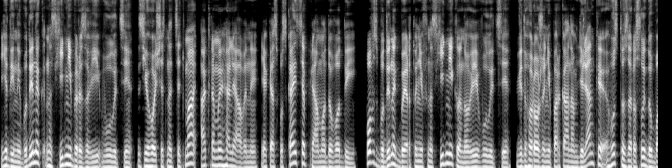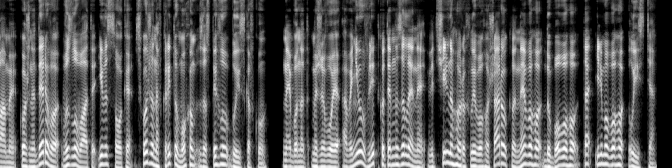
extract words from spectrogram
єдиний будинок на східній березовій вулиці, з його 16 акрами галявини, яка спускається прямо до води. Повз будинок Бертонів на східній кленовій вулиці, відгорожені парканом ділянки густо заросли дубами, кожне дерево вузлувате і високе, схоже на вкриту мохом застиглу блискавку. Небо над межовою авеню влітку темно-зелене від щільного рухливого шару кленевого, дубового та ільмового листя.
